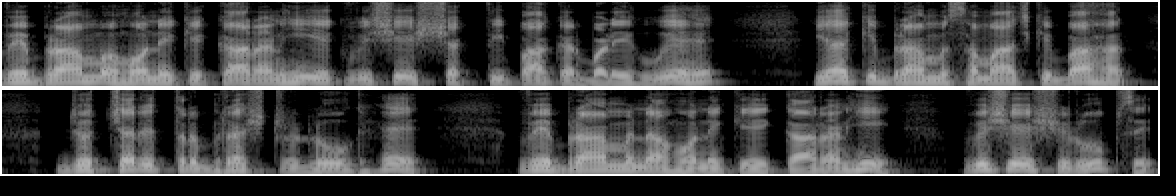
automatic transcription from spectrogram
वे ब्राह्म होने के कारण ही एक विशेष शक्ति पाकर बड़े हुए हैं या कि ब्राह्म समाज के बाहर जो चरित्र भ्रष्ट लोग हैं, वे ब्राह्म न होने के कारण ही विशेष रूप से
